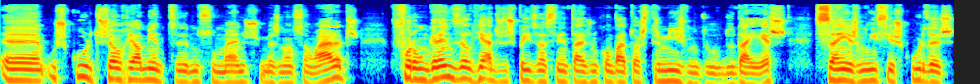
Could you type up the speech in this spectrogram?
Uh, os curdos são realmente muçulmanos, mas não são árabes. Foram grandes aliados dos países ocidentais no combate ao extremismo do, do Daesh. Sem as milícias curdas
